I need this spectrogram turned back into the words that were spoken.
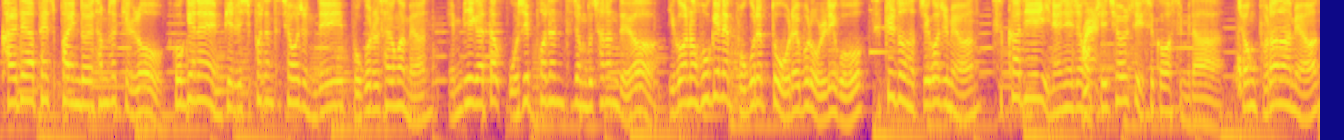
칼데아 패스파인더의 3스킬로 호겐의 MP를 10% 채워준 뒤 보구를 사용하면 MP가 딱 50% 정도 차는데요. 이거는 호겐의 보구랩도 5랩을 올리고 스킬도 더 찍어주면 스카디의 인연 예정 없이 채울 수 있을 것 같습니다. 정 불안하면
